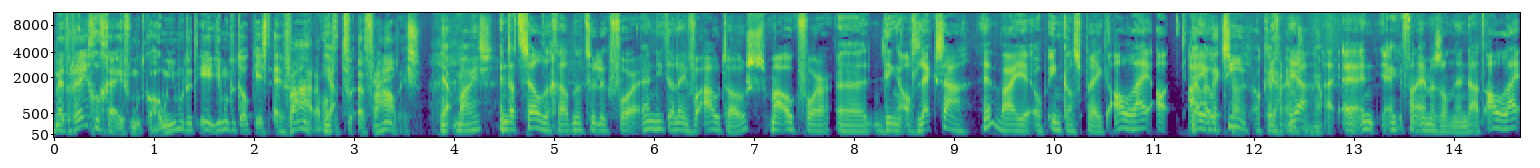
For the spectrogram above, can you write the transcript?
met regelgeving moet komen. Je moet het, je moet het ook eerst ervaren wat Ja. het eh, verhaal is. Ja, maar eens. En datzelfde geldt natuurlijk voor, hè, niet alleen voor auto's, maar ook voor eh, dingen als Lexa, hè, waar je op in kan spreken. Allerlei I- Ja, IoT. Alexa, oké, van Amazon, ja. en, van Amazon inderdaad. Allerlei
